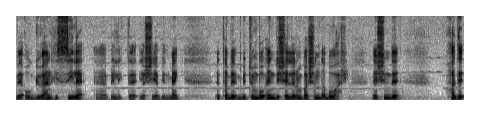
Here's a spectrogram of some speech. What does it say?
ve o güven hissiyle e, birlikte yaşayabilmek. E, tabii bütün bu endişelerin başında bu var. E şimdi hadi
